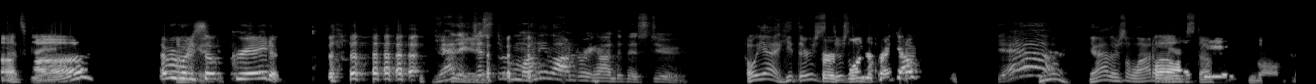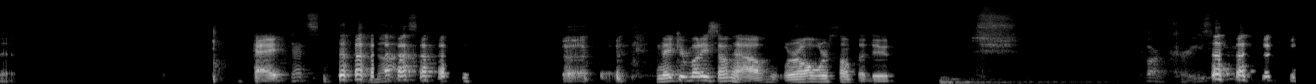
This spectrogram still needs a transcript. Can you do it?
That's great. Uh-huh. Everybody's so creative. yeah, they just threw money laundering onto this dude. Oh yeah, he there's For there's Wander Franco? Yeah. yeah. Yeah, there's a lot of Oh, weird stuff dude. involved in it. Hey. That's nuts. Make your money somehow. We're all worth something, dude. Fuck crazy.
